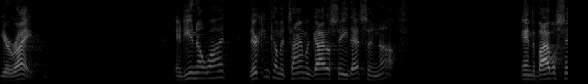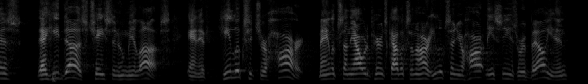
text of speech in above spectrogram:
You're right. And do you know what? There can come a time when God will say, That's enough. And the Bible says that He does chasten whom He loves. And if He looks at your heart, man looks on the outward appearance, God looks on the heart. He looks on your heart and He sees rebellion.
